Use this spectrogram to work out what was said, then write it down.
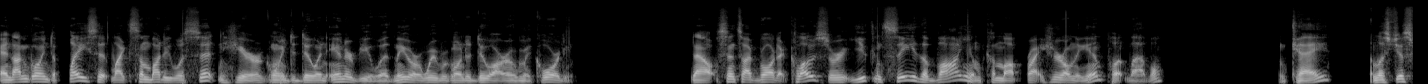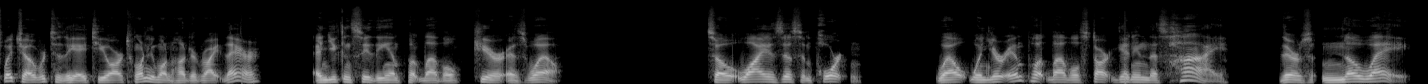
and I'm going to place it like somebody was sitting here going to do an interview with me, or we were going to do our own recording. Now, since I brought it closer, you can see the volume come up right here on the input level. Okay, and let's just switch over to the ATR 2100 right there, and you can see the input level here as well. So, why is this important? Well, when your input levels start getting this high, there's no way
